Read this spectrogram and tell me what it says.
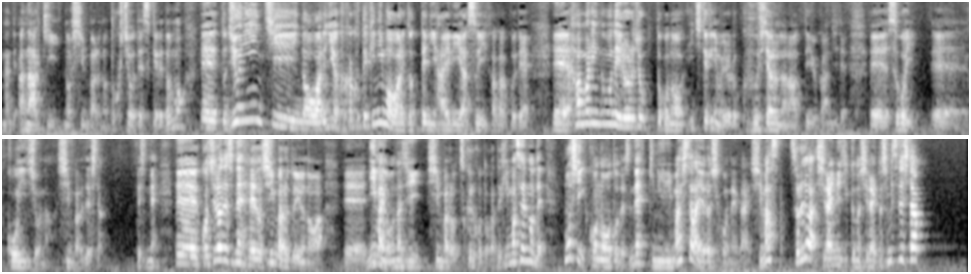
なんて穴開きのシンバルの特徴ですけれども、えー、と12インチの割には価格的にも割と手に入りやすい価格で、えーハンマリングもねいろいろちょっとこの位置的にもいろいろ工夫してあるんだなっていう感じで、えーすごい、え好印象なシンバルでした。ですね、えーこちらですね、えーシンバルというのは、え2枚同じシンバルを作ることができませんのでもしこの音ですね気に入りましたらよろしくお願いします。それでは白井ミュージックの白井と清水でした。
